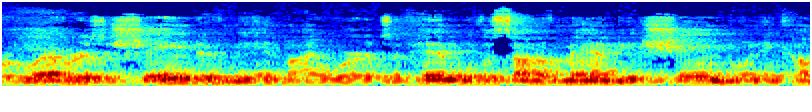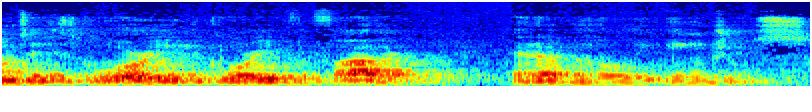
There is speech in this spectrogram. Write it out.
For whoever is ashamed of me and my words, of him will the Son of Man be ashamed when he comes in his glory and the glory of the Father and of the holy angels.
